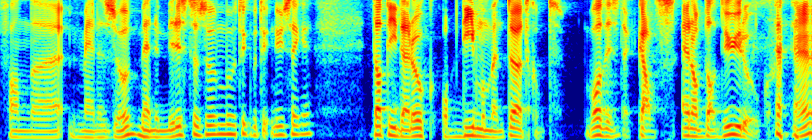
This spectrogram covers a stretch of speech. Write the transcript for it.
van eh, mijn zoon, mijn middenste zoon moet ik, moet ik nu zeggen, dat die daar ook op die moment uitkomt. Wat is de kans? En op dat duur ook. hè?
